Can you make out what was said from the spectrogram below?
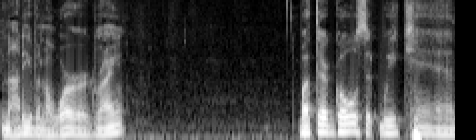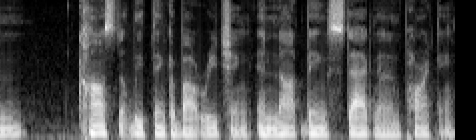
not even a word, right? But they're goals that we can constantly think about reaching and not being stagnant and parking.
